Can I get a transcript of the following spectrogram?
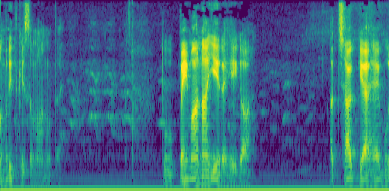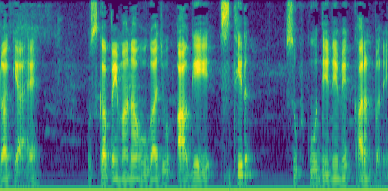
अमृत के समान होता है। तो पैमाना ये रहेगा अच्छा क्या है, बुरा क्या है, उसका पैमाना होगा जो आगे स्थिर सुख को देने में कारण बने।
